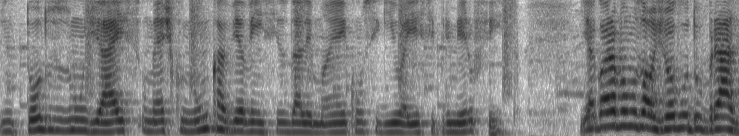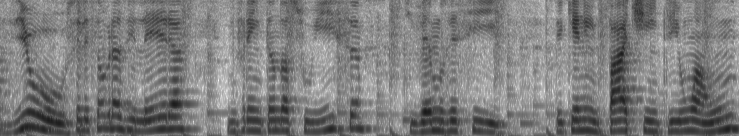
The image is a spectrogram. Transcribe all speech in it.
em todos os mundiais. O México nunca havia vencido da Alemanha e conseguiu aí esse primeiro feito. E agora vamos ao jogo do Brasil, seleção brasileira enfrentando a Suíça. Tivemos esse pequeno empate entre 1 a 1,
